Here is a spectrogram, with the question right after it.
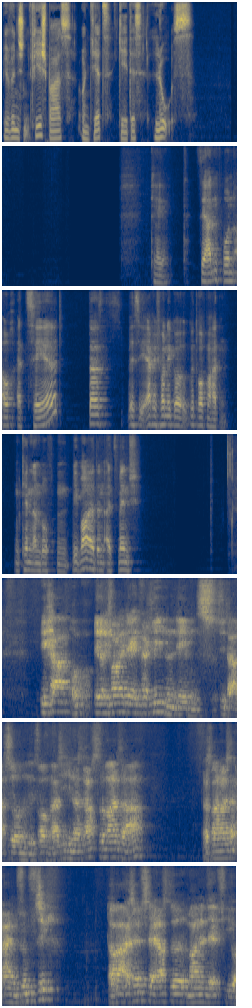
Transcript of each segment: Wir wünschen viel Spaß und jetzt geht es los. Okay. Sie hatten vorhin auch erzählt, dass Sie Erich Honecker getroffen hatten und kennenlernen durften. Wie war er denn als Mensch? Ich habe Erich Honecker in verschiedenen Lebenssituationen getroffen. Als ich ihn das erste Mal sah, das war 1951, da war er selbst der erste Mann in der FDJ.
